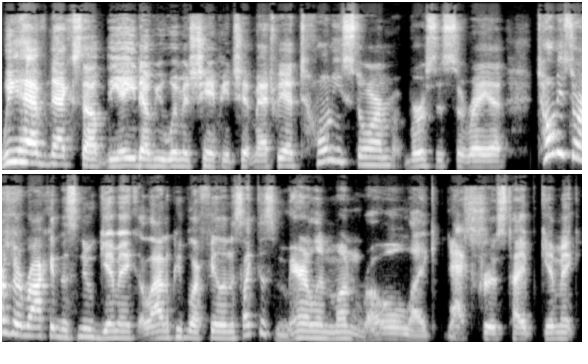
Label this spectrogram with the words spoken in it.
We have next up the AEW Women's Championship match. We had Toni Storm versus Saraya. Toni Storm's been rocking this new gimmick. A lot of people are feeling it's like this Marilyn Monroe like Yes. actress type gimmick.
